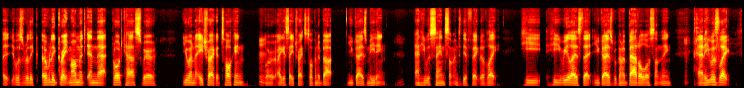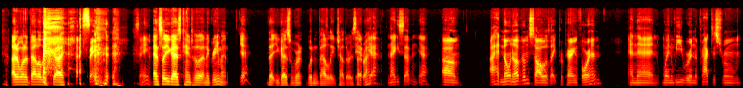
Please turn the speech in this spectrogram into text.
it was really a really great moment in that broadcast where you and A-Trak are talking, Mm. or I guess A-Trak's talking about you guys meeting, Mhm. and he was saying something to the effect of like he he realized that you guys were gonna battle or something, and he was like, I don't want to battle this guy, same, same. and so you guys came to an agreement Yeah. that you guys wouldn't wouldn't battle each other. Is that yeah, right? Yeah, 97. Yeah. Um, I had known of him, so I was like preparing for him. And then when we were in the practice room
